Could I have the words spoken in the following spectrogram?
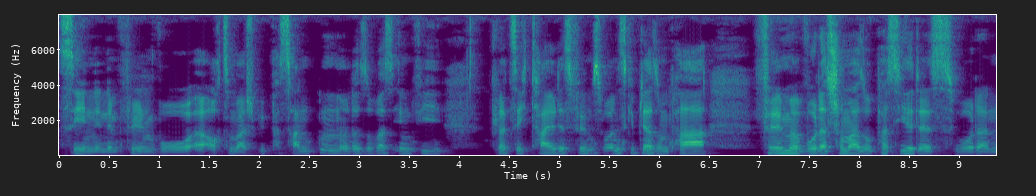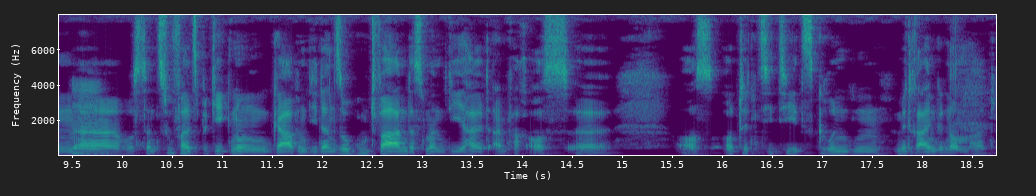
Szenen in dem Film, wo äh, auch zum Beispiel Passanten oder sowas irgendwie plötzlich Teil des Films wurden? Es gibt ja so ein paar Filme, wo das schon mal so passiert ist, wo dann, mhm. äh, wo es dann Zufallsbegegnungen gab und die dann so gut waren, dass man die halt einfach aus, äh, aus Authentizitätsgründen mit reingenommen hat.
